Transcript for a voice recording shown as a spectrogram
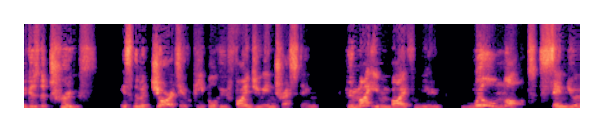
Because the truth is, the majority of people who find you interesting, who might even buy from you, will not send you a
